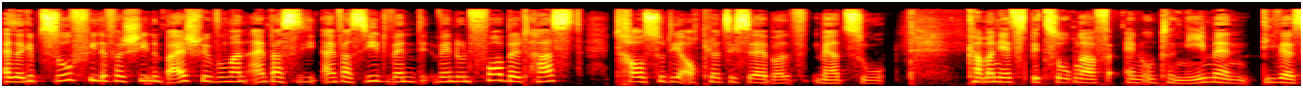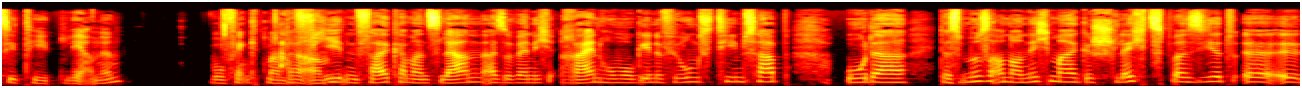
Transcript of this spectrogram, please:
Also da gibt so viele verschiedene Beispiele, wo man einfach, einfach sieht, wenn, wenn du ein Vorbild hast, traust du dir auch plötzlich selber mehr zu. Kann man jetzt bezogen auf ein Unternehmen Diversität lernen? Wo fängt man da Auf an? Auf jeden Fall kann man es lernen. Also wenn ich rein homogene Führungsteams habe oder das muss auch noch nicht mal geschlechtsbasiert äh, äh,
